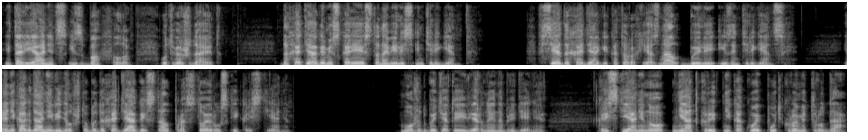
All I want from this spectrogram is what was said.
итальянец из Баффало, утверждает, доходягами скорее становились интеллигенты. Все доходяги, которых я знал, были из интеллигенции. Я никогда не видел, чтобы доходягой стал простой русский крестьянин. Может быть, это и верное наблюдение. Крестьянину не открыт никакой путь, кроме труда.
